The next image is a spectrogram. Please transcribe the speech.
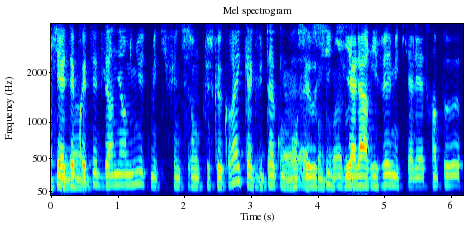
qui a été prêté de dernière minute, mais qui fait une saison plus que correcte, Kakuta qu'on Ouais, pensait aussi qui allait arriver, mais qui allait être un peu,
